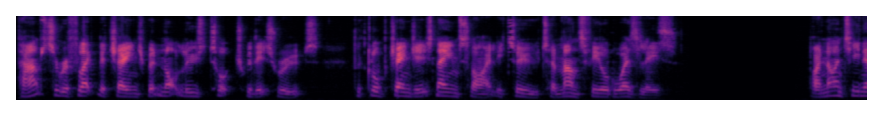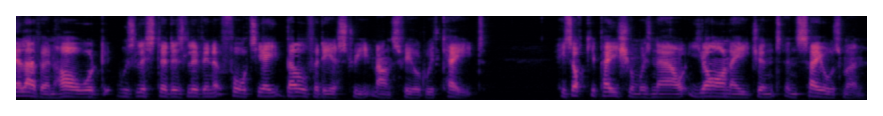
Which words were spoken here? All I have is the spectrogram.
Perhaps to reflect the change but not lose touch with its roots, the club changed its name slightly too to Mansfield Wesleys. By 1911, Harwood was listed as living at 48 Belvedere Street, Mansfield, with Kate. His occupation was now yarn agent and salesman.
